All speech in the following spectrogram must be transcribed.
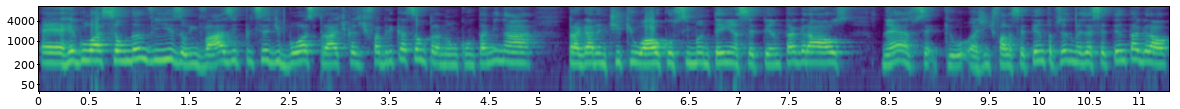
é, regulação da Anvisa. O invase precisa de boas práticas de fabricação para não contaminar, para garantir que o álcool se mantenha a 70 graus, né? Que a gente fala 70%, mas é 70 graus.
